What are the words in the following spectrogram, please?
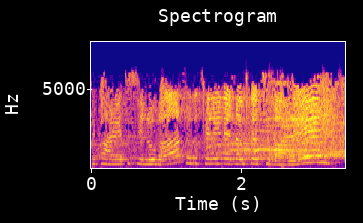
ဒီခါလေးချစ်စင်လို့ပါဆိုတဲ့ချင်းလေးနဲ့နှုတ်ဆက်ချင်ပါတယ်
